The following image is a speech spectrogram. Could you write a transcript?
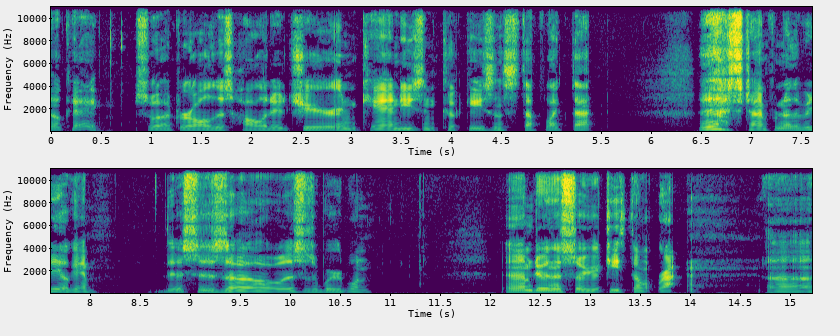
Okay, so after all this holiday cheer and candies and cookies and stuff like that, it's time for another video game. This is uh, this is a weird one. I'm doing this so your teeth don't rot. Uh,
